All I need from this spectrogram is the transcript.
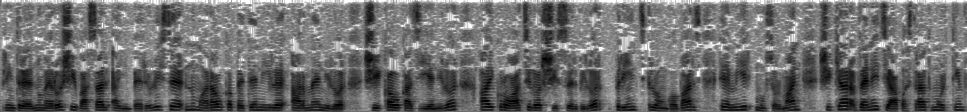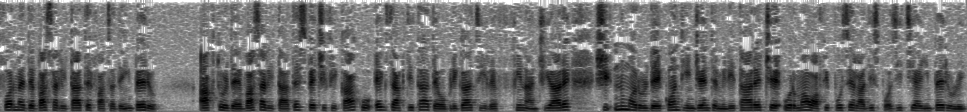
printre numeroșii vasali ai Imperiului, se numărau căpeteniile armenilor și caucazienilor, ai croaților și sârbilor, prinți, longobarzi, emiri, musulmani și chiar Veneția a păstrat mult timp forme de vasalitate față de Imperiu. Actul de vasalitate specifica cu exactitate obligațiile financiare și numărul de contingente militare ce urmau a fi puse la dispoziția Imperiului.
